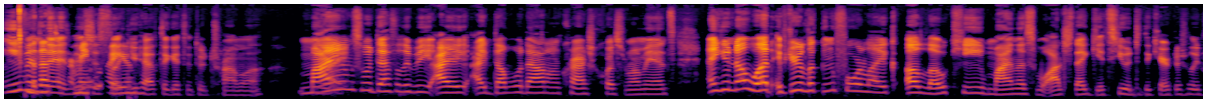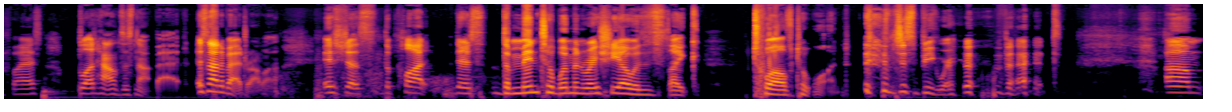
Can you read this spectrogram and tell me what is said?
Even then, me. it's just like you? you have to get through trauma. Right. Mine's would definitely be I I double down on Crash Course Romance. And you know what? If you're looking for like a low key mindless watch that gets you into the characters really fast, Bloodhounds is not bad. It's not a bad drama. It's just the plot. There's the men to women ratio is like twelve to one. just beware of that. Um.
